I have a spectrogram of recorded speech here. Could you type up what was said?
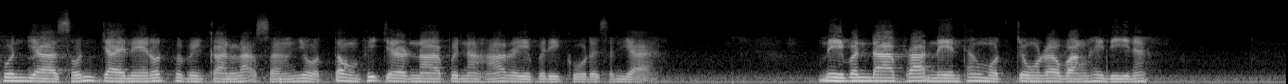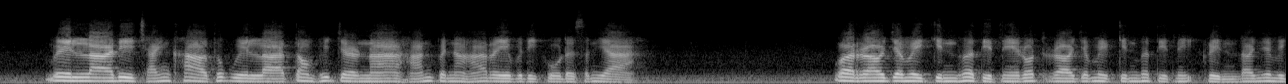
คุณอย่าสนใจในรสเพื่อเป็นการละสังโยชน์ต้องพิจารณาเป็นอาหารเรปริกูดสัญญา นี่บรรดาพระเนนทั้งหมดจงระวังให้ดีนะ เวลาที่ฉันข้าวทุกเวลาต้องพิจารณาอาหารเป็นอาหารเรปฏิกูลสัญญา ว่าเราจะไม่กินเพื่อติดในรสเราจะไม่กินเพื่อติดในกลิ่น เราจะไม่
